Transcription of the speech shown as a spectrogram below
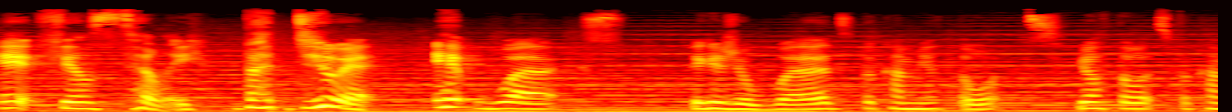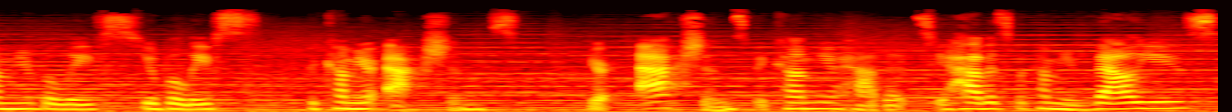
it feels silly, but do it. It works. Because your words become your thoughts, your thoughts become your beliefs, your beliefs become your actions, your actions become your habits, your habits become your values,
